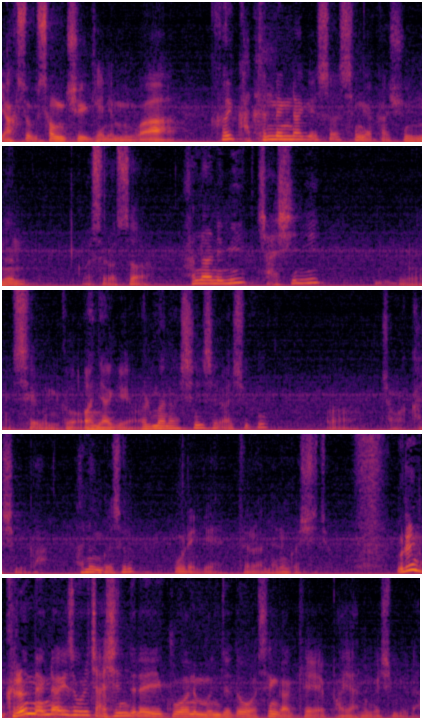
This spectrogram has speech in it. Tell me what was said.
약속 성취 개념과 거의 같은 맥락에서 생각할 수 있는 것으로서 하나님이 자신이 세운 그 언약이 얼마나 신실하시고 어, 정확하신가 하는 것을 우리에게 드러내는 것이죠. 우리는 그런 맥락에서 우리 자신들의 구원의 문제도 생각해 봐야 하는 것입니다.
